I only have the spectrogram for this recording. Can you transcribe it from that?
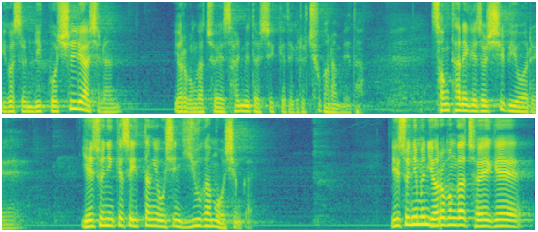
이것을 믿고 신뢰하시는 여러분과 저의 삶이 될 수 있게 되기를 축원합니다. 성탄의 계절 12월에 예수님께서 이 땅에 오신 이유가 무엇인가요? 예수님은 여러분과 저에게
